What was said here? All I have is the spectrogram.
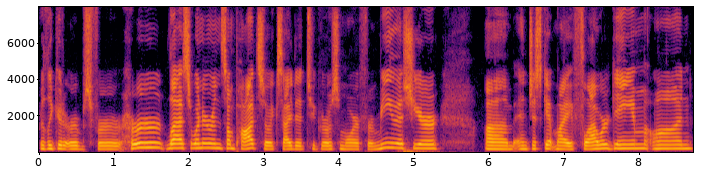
really good herbs for her last winter in some pots, so excited to grow some more for me this year. um, and just get my flower game on.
